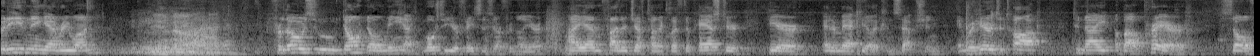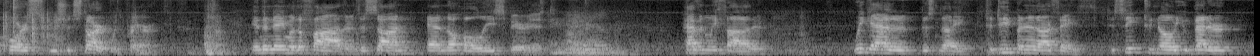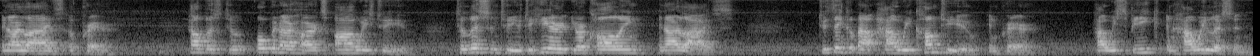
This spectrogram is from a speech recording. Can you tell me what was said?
Good evening, everyone. For those who don't know me, I, most of your faces are familiar. I am Father Jeff Tunnicliff, the pastor here at Immaculate Conception, and we're here to talk tonight about prayer. So, of course, we should start with prayer. In the name of the Father, the Son, and the Holy Spirit. Amen. Heavenly Father, we gather this night to deepen in our faith, to seek to know you better in our lives of prayer. Help us to open our hearts always to you, to listen to you, to hear your calling in our lives, to think about how we come to you in prayer, how we speak and how we listen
